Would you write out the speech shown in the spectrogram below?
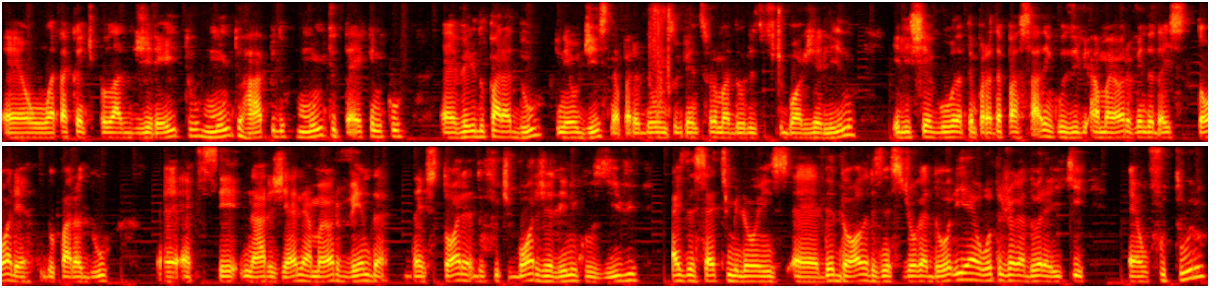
É um atacante pelo lado direito, muito rápido, muito técnico, é, veio do Paradu, que nem eu disse, né? Paradu é um dos grandes formadores do futebol argelino, ele chegou na temporada passada, inclusive a maior venda da história do Paradu é, FC na Argélia, a maior venda da história do futebol argelino, inclusive, mais de 7 milhões é, de dólares nesse jogador, e é outro jogador aí que é o futuro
